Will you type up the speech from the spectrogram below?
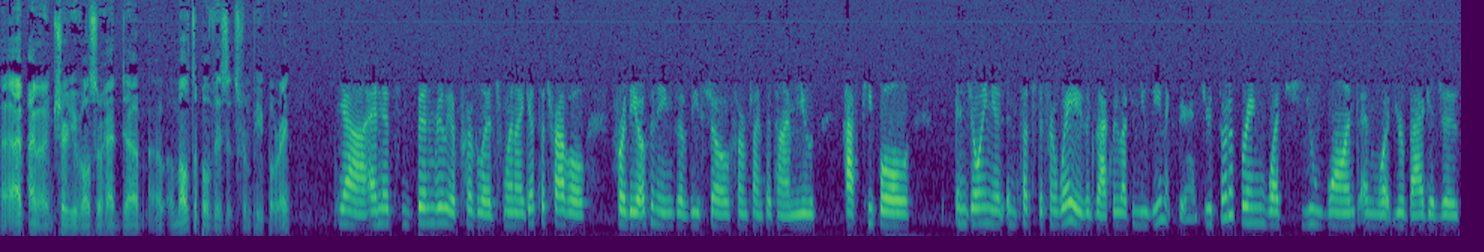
uh, I, am sure you've also had uh, multiple visits from people, right? Yeah, and it's been really a privilege when I get to travel for the openings of these shows from time to time. You have people enjoying it in such different ways, exactly like a museum experience. You sort of bring what you want and what your baggage is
